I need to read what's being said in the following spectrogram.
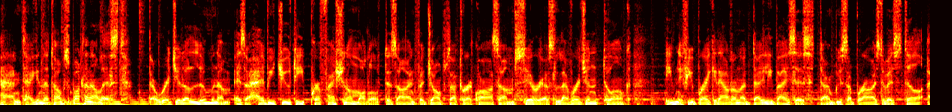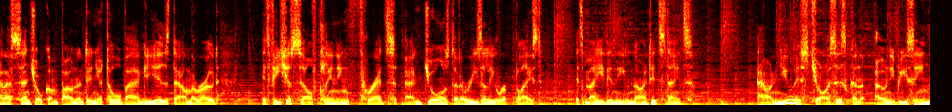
And taking the top spot on our list, the Ridgid Aluminum is a heavy-duty professional model designed for jobs that require some serious leverage and torque. Even if you break it out on a daily basis, don't be surprised if it's still an essential component in your tool bag years down the road. It features self-cleaning threads and jaws that are easily replaced. It's made in the United States. Our newest choices can only be seen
